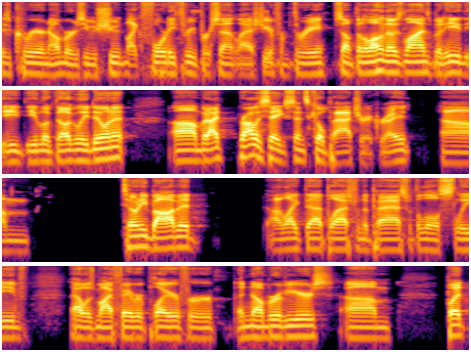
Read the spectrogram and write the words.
his career numbers, he was shooting like 43% last year from three, something along those lines, but he he, he looked ugly doing it. Um, but I'd probably say since Kilpatrick, right? Um, Tony Bobbitt, I like that blast from the past with a little sleeve. That was my favorite player for a number of years. Um, but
